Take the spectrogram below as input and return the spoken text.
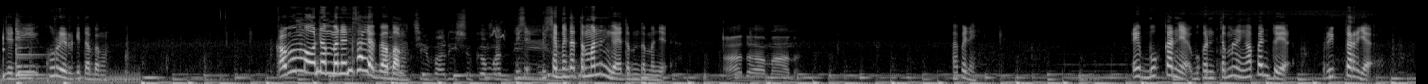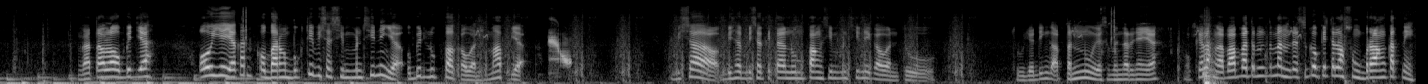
Jadi kurir kita bang. Kamu mau nemenin saya gak bang? Bisa, bisa minta temenin gak teman-teman ya? Ada mana? Apa nih? Eh bukan ya, bukan temenin ngapain tuh ya? Repair ya? Gak tau lah Ubid ya. Oh iya ya kan, kalau barang bukti bisa simpen sini ya? Ubid lupa kawan, maaf ya. Bisa, bisa bisa kita numpang simpen sini kawan tuh. Tuh jadi nggak penuh ya sebenarnya ya. Oke lah nggak apa-apa teman-teman, let's go kita langsung berangkat nih.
